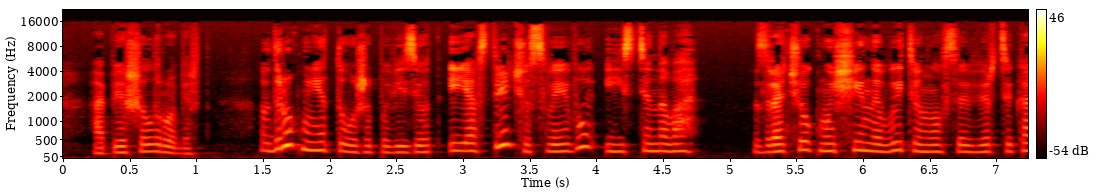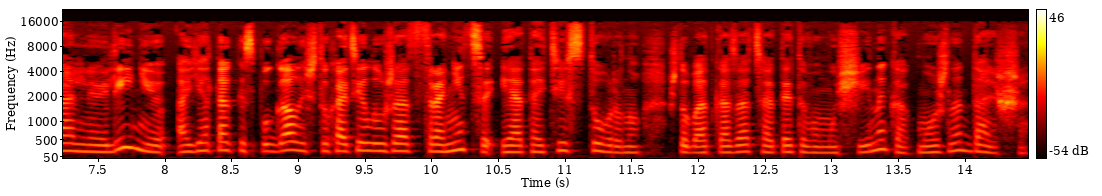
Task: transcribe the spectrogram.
— опешил Роберт. «Вдруг мне тоже повезет, и я встречу своего истинного». Зрачок мужчины вытянулся в вертикальную линию, а я так испугалась, что хотела уже отстраниться и отойти в сторону, чтобы отказаться от этого мужчины как можно дальше.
